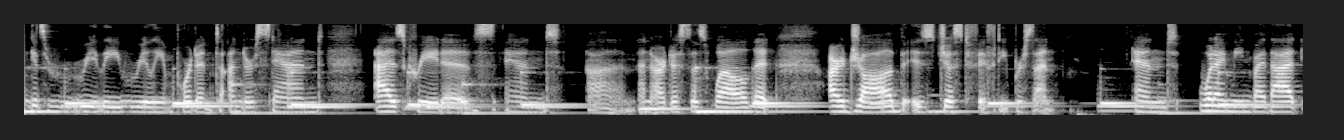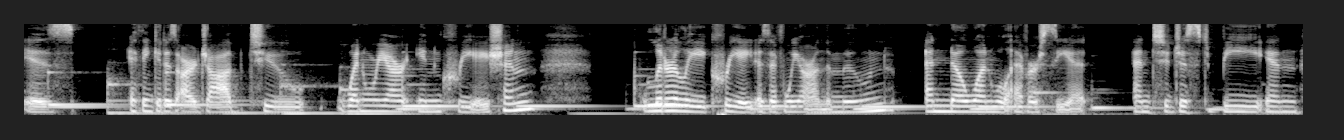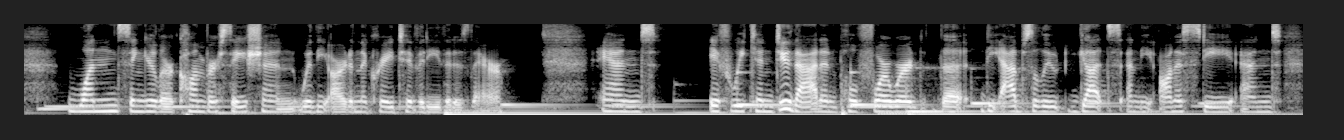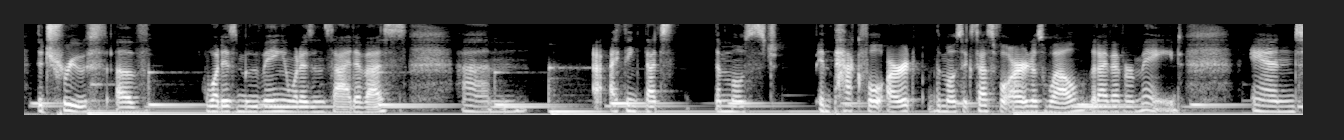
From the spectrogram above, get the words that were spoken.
think it's really, really important to understand as creatives and um, and artists as well that our job is just 50%. And what I mean by that is, I think it is our job to, when we are in creation, literally create as if we are on the moon and no one will ever see it. And to just be in one singular conversation with the art and the creativity that is there. And if we can do that and pull forward the the absolute guts and the honesty and the truth of what is moving and what is inside of us, um, I think that's the most impactful art, the most successful art as well that I've ever made. And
